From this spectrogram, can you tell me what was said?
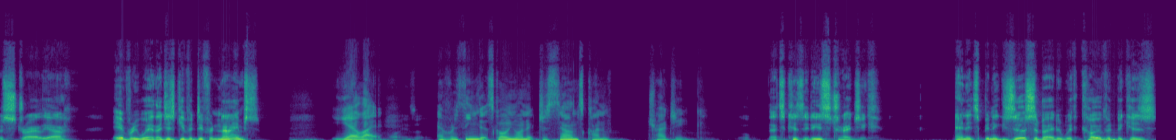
Australia, everywhere. They just give it different names. Yeah, like What is it? everything that's going on, it just sounds kind of tragic. Well, that's because it is tragic. And it's been exacerbated with COVID because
